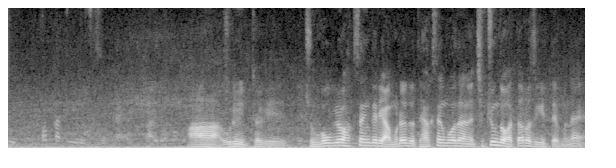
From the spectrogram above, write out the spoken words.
뭐 비법 같은 게 있으실까요? 아, 우리 저기 중고교 학생들이 아무래도 대학생보다는 집중도가 떨어지기 때문에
